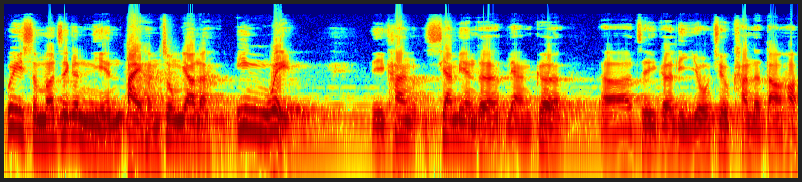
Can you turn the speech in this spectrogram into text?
为什么这个年代很重要呢？因为你看下面的两个呃这个理由就看得到哈。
